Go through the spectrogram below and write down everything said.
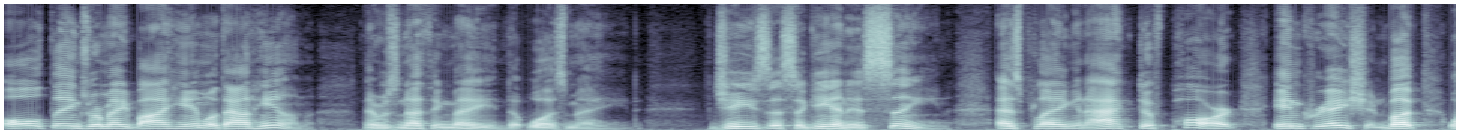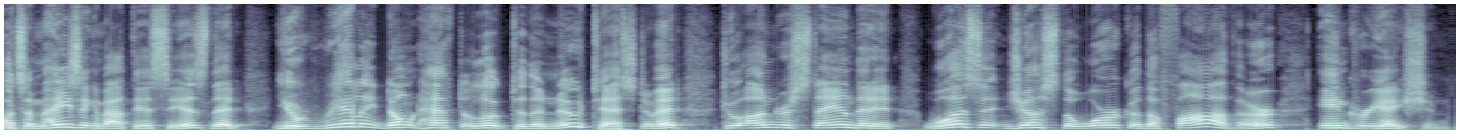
All things were made by Him. Without Him, there was nothing made that was made. Jesus again is seen as playing an active part in creation. But what's amazing about this is that you really don't have to look to the New Testament to understand that it wasn't just the work of the Father in creation.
